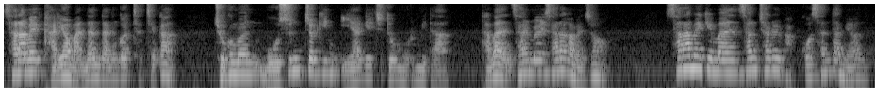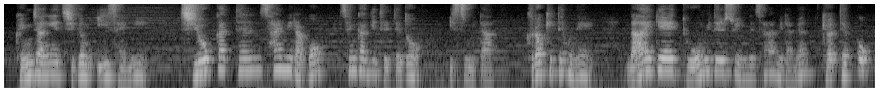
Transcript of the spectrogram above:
사람을 가려 만난다는 것 자체가 조금은 모순적인 이야기일지도 모릅니다. 다만 삶을 살아가면서 사람에게만 상처를 받고 산다면 굉장히 지금 이 생이 지옥 같은 삶이라고 생각이 들 때도 있습니다. 그렇기 때문에 나에게 도움이 될 수 있는 사람이라면 곁에 꼭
